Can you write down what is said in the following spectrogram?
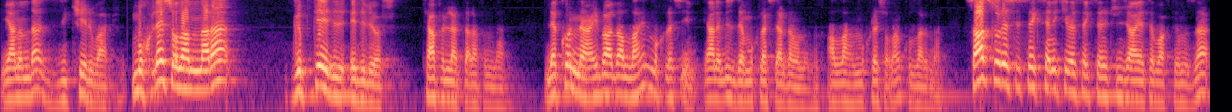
yanında zikir var. Muhles olanlara gıpte ediliyor kafirler tarafından lekunna ibadallahil muhlesin. Yani biz de muhleslerden olurduk. Allah'ın muhles olan kullarından. Saat suresi 82 ve 83. ayete baktığımızda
